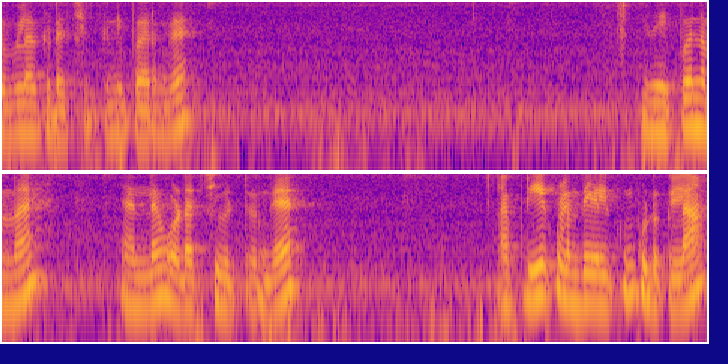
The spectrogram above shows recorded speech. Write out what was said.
எவ்வளோ கிடச்சிருக்குன்னு பாருங்கள் இதை இப்போ நம்ம நல்லா உடச்சி விட்டுருங்க. அப்படியே குழந்தைகளுக்கும் கொடுக்கலாம்.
